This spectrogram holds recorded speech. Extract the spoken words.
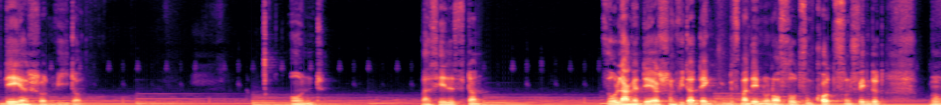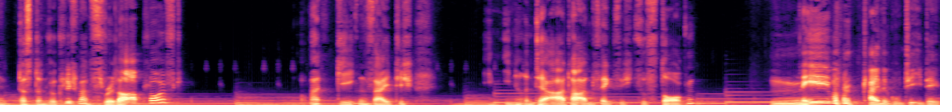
der schon wieder. Und was hilft dann? So lange der schon wieder denken, bis man den nur noch so zum Kotzen findet, dass dann wirklich mal ein Thriller abläuft? Ob man gegenseitig im inneren Theater anfängt, sich zu stalken? Nee, keine gute Idee.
